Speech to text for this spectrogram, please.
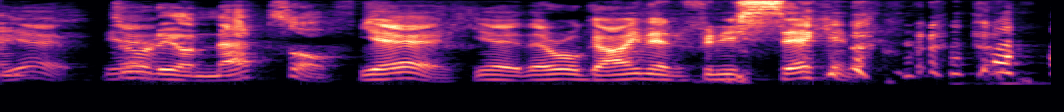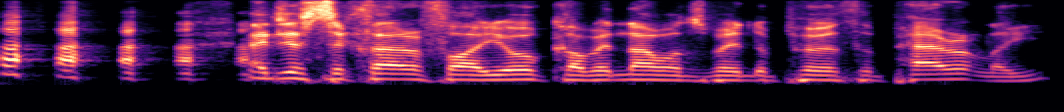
yeah, It's yeah. already on Nats off. yeah, yeah, they're all going there to finish second. And just to clarify your comment, no one's been to Perth apparently.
